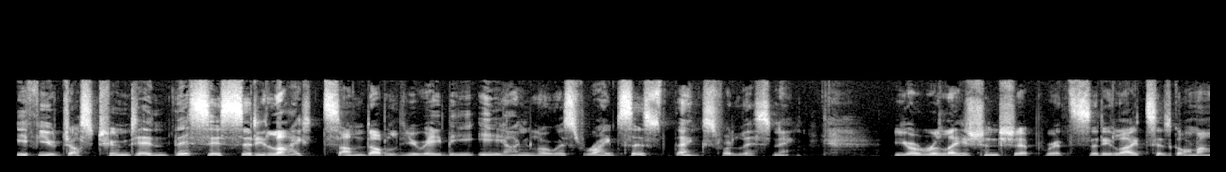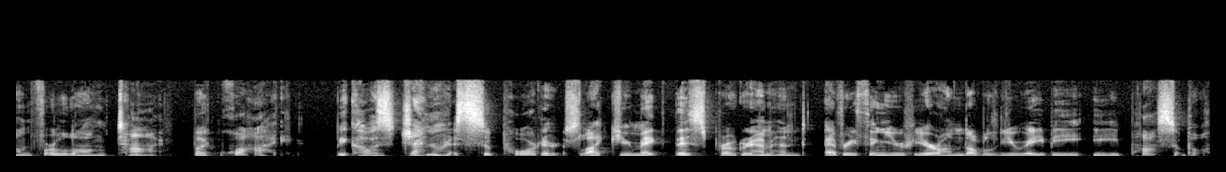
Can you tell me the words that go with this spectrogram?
if you just tuned in, this is City Lights on WABE. I'm Lois Reitzes. Thanks for listening. Your relationship with City Lights has gone on for a long time. But why? Because generous supporters like you make this program and everything you hear on WABE possible.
